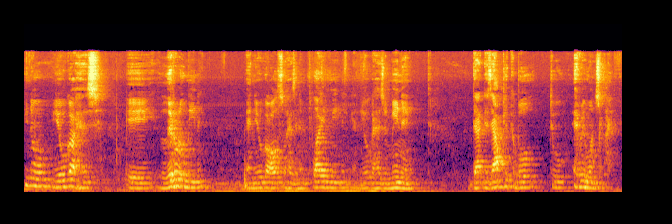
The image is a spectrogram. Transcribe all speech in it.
You know, yoga has a literal meaning, and yoga also has an implied meaning, and yoga has a meaning that is applicable to everyone's life.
